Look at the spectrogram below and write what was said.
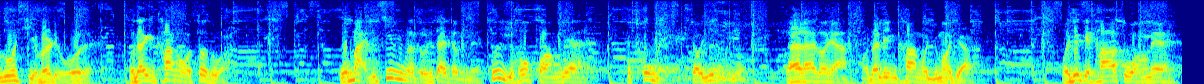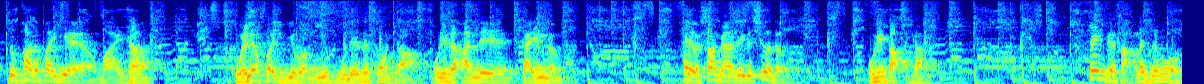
都给我媳妇留着的，我再给你看看我厕所。我买的镜子都是带灯的，就以后方便它臭美照镜子用。来来，导演，我再给你看看我衣帽间，我就给他装的，就怕他半夜呀、晚上回来换衣服迷糊的，他撞墙，我给他安的感应灯，还有上面这个射灯，我给你打一下。这个打了之后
